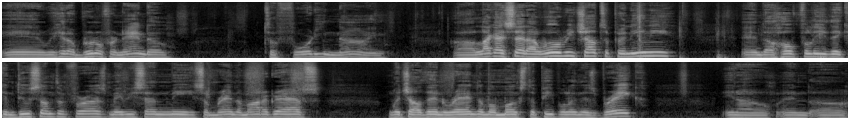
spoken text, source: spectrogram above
And we hit a Bruno Fernando to 49. Uh, like I said, I will reach out to Panini and uh, hopefully they can do something for us. Maybe send me some random autographs which I'll then random amongst the people in this break. You know, and uh,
